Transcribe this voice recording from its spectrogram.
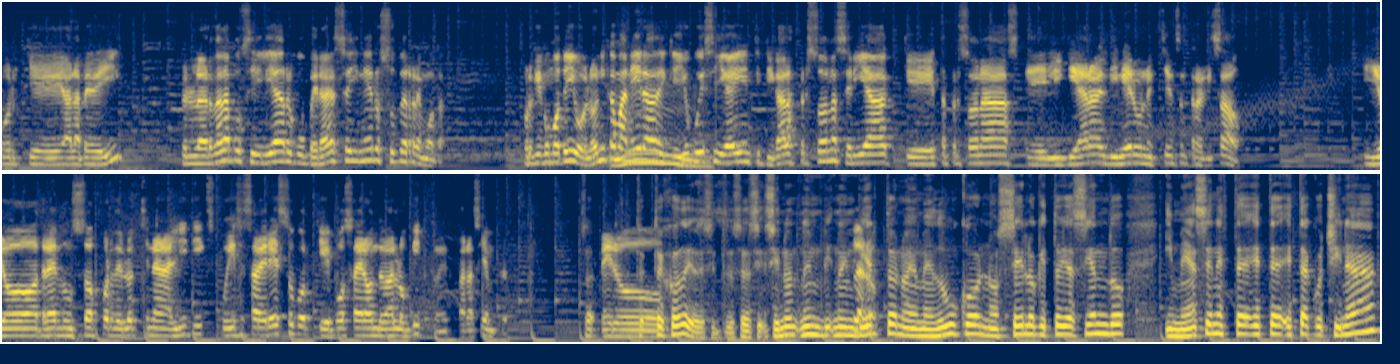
Porque a la PDI. Pero la verdad, la posibilidad de recuperar ese dinero es súper remota. Porque, como te digo, la única manera de que yo Mm. pudiese llegar a identificar a las personas sería que estas personas eh, liquidaran el dinero en un exchange centralizado. Y yo, a través de un software de blockchain analytics, pudiese saber eso porque puedo saber a dónde van los bitcoins para siempre. O sea, Pero. Estoy, jodido, decirte. O sea, si, si no, no, invi- no invierto, no me educo, no sé lo que estoy haciendo y me hacen esta, esta, esta cochinada,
